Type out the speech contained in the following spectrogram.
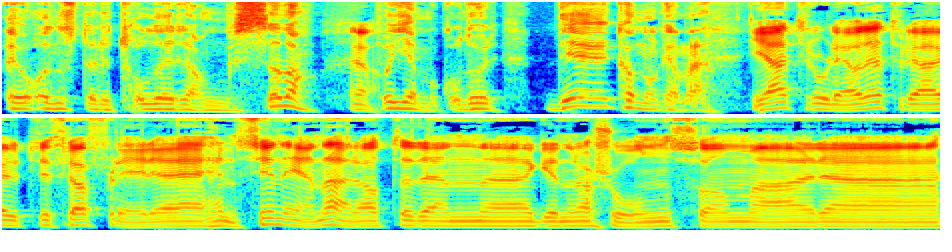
eh, Og en større toleranse da, Ja. på hjemmekontor. Det kan nok hende. Jeg tror det, og det tror jeg ut ifra flere hensyn. ene er at den eh, generasjonen som er eh,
